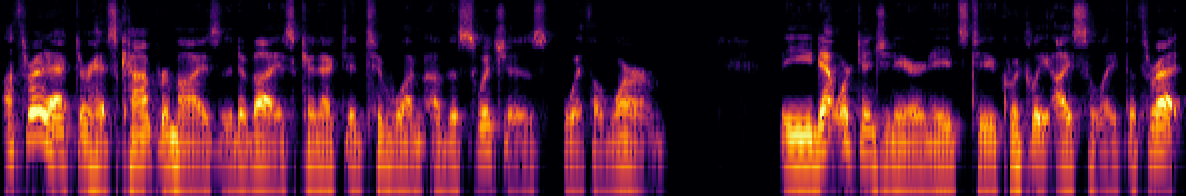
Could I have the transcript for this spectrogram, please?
A threat actor has compromised the device connected to one of the switches with a worm. The network engineer needs to quickly isolate the threat.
